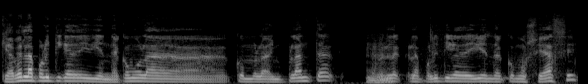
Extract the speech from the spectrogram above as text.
que a ver la política de vivienda, cómo la, cómo la implanta, a ver la, política de vivienda cómo se hace.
